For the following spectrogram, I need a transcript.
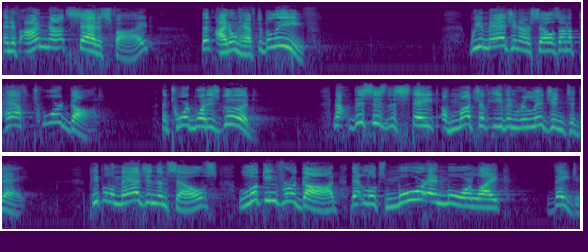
and if I'm not satisfied, then I don't have to believe. We imagine ourselves on a path toward God and toward what is good. Now, this is the state of much of even religion today. People imagine themselves looking for a God that looks more and more like they do.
